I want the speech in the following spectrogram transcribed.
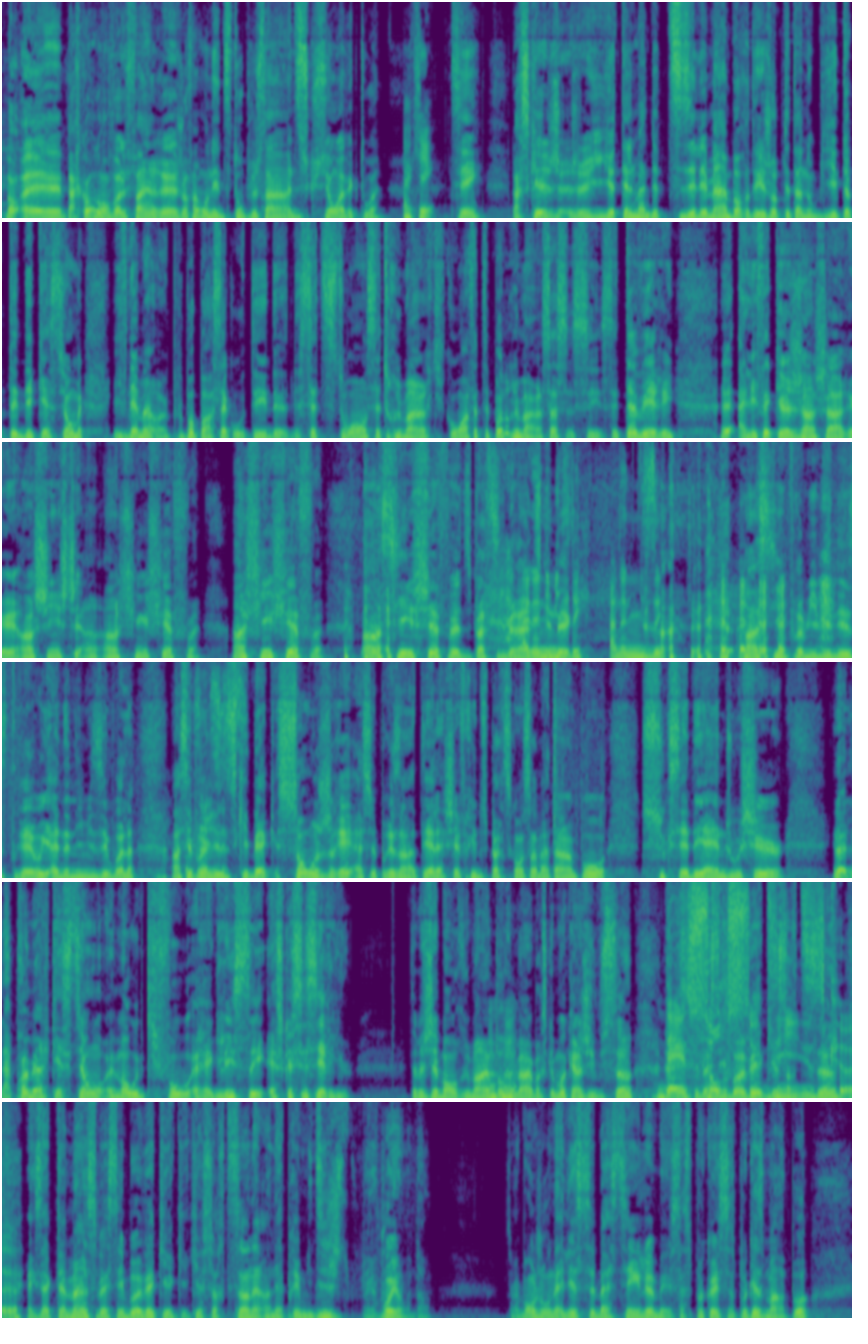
Bon, euh, par contre, on va le faire. euh, je vais faire mon édito plus en, en discussion avec toi. OK. Tiens, parce que il y a tellement de petits éléments à aborder, je vais peut-être en oublier, tu as peut-être des questions, mais évidemment, on ne peut pas passer à côté de, de cette histoire, cette rumeur qui court. En fait, c'est pas une rumeur, ça c'est- avéré, euh, à l'effet que Jean Charest, ancien, che- an- ancien chef, ancien chef, ancien chef du Parti libéral du Québec, Anonymisé. Anonymisé. ancien premier ministre, oui, anonymisé, voilà, ancien premier ministre du Québec, songerait à se présenter à la chefferie du Parti conservateur pour succéder à Andrew Scheer. Et là, la première question, euh, Maude, qu'il faut régler, c'est est-ce que c'est sérieux? Dis bon, rumeur, pas rumeur, parce que moi, quand j'ai vu ça, euh, Sébastien Bovet qui a sorti ça. que- Exactement, Sébastien Bovet qui, a- qui- qui a sorti ça en, en après-midi. Je ben, voyons donc. c'est un bon journaliste, Sébastien, là, mais ça se peut, que- ça se peut quasiment pas.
